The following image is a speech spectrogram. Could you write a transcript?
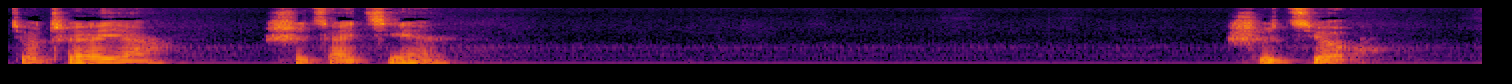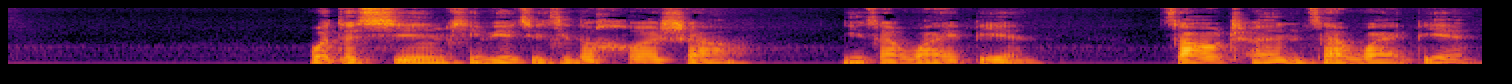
就这样，是再见。十九，我的心平平静静的合上，你在外边。早晨在外边，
